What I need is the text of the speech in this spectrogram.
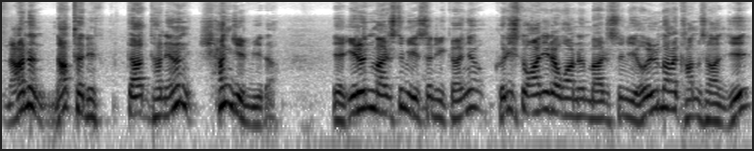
나는 나타내, 나타내는 향기입니다. 예, 이런 말씀이 있으니까요. 그리스도 안이라고 하는 말씀이 얼마나 감사한지.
